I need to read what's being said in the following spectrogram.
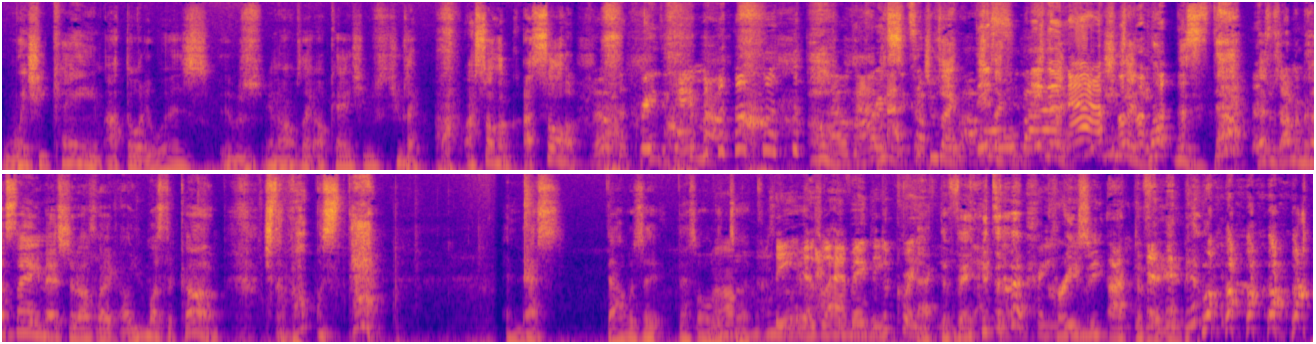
When she came, I thought it was it was you know I was like okay she was she was like I saw her I saw her That was the crazy came out. Oh, that was the crazy she was like, she was like, she was like, she was like, what was that? That's what I remember her saying that shit. I was like, oh, you must have come. She's like, what was that? And that's that was it. That's all it took. See, that's what happened. The crazy. Activated, Crazy. crazy activated.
